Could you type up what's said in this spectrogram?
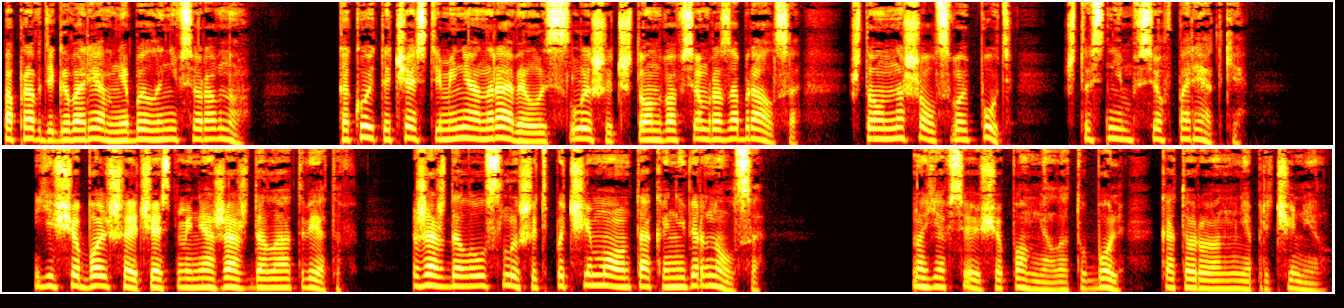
По правде говоря, мне было не все равно. Какой-то части меня нравилось слышать, что он во всем разобрался, что он нашел свой путь, что с ним все в порядке. Еще большая часть меня жаждала ответов, жаждала услышать, почему он так и не вернулся. Но я все еще помнил эту боль, которую он мне причинил.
